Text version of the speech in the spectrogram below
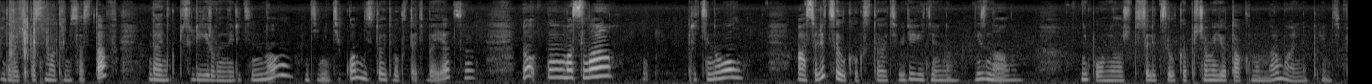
давайте посмотрим состав. Да, инкапсулированный ретинол, диметикон, не стоит его, кстати, бояться. Ну, масла, ретинол. А, салицилка, кстати, удивительно, не знала. Не помнила, что салицилка. Причем ее так, ну, нормально, в принципе.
